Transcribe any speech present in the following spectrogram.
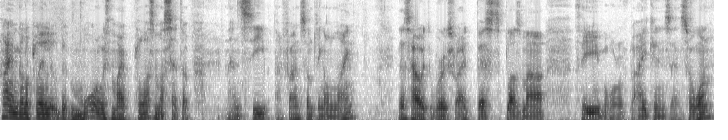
Hi, I'm gonna play a little bit more with my plasma setup and see I found something online. That's how it works, right? Best plasma theme or icons and so on.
